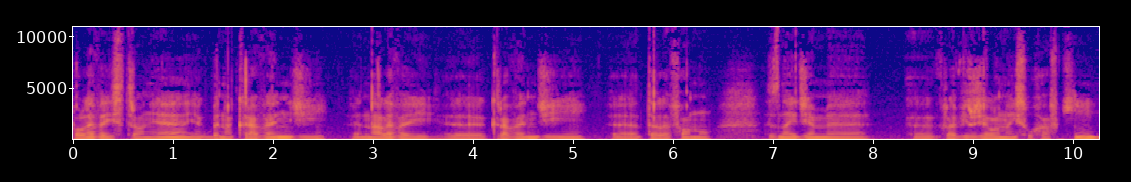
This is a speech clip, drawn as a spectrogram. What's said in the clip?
po lewej stronie, jakby na krawędzi, na lewej krawędzi telefonu znajdziemy klawisz zielonej słuchawki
